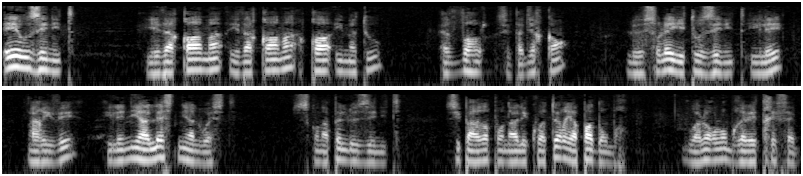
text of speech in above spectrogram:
Et au zénith c'est-à-dire quand le soleil est au zénith, il est arrivé, il est ni à l'est ni à l'ouest. C'est ce qu'on appelle le zénith. Si par exemple on est l'équateur, il n'y a pas d'ombre. Ou alors l'ombre elle est très faible.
